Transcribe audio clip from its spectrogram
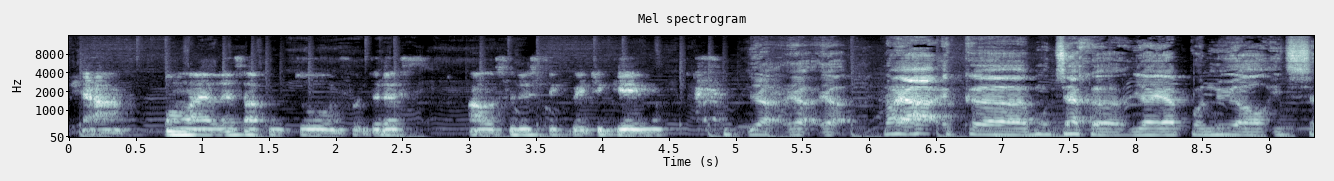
Ja, online les af en toe. En voor de rest, alles rustig, beetje gamen. Ja, ja, ja. Nou ja, ik moet zeggen, jij hebt nu al iets,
